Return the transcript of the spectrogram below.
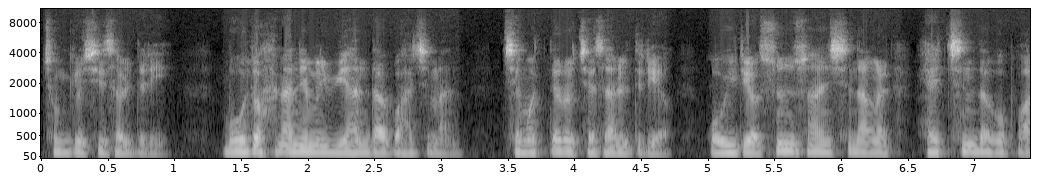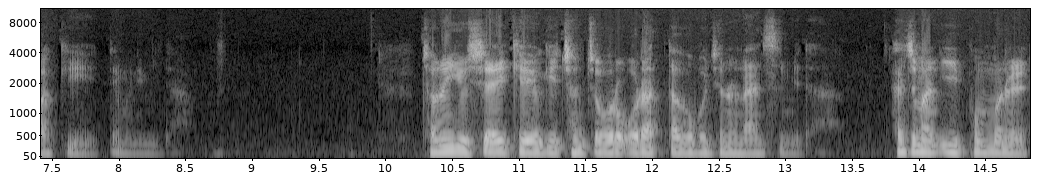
종교 시설들이 모두 하나님을 위한다고 하지만 제멋대로 제사를 드려 오히려 순수한 신앙을 해친다고 보았기 때문입니다. 저는 요시아의 개혁이 전적으로 옳았다고 보지는 않습니다. 하지만 이 본문을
